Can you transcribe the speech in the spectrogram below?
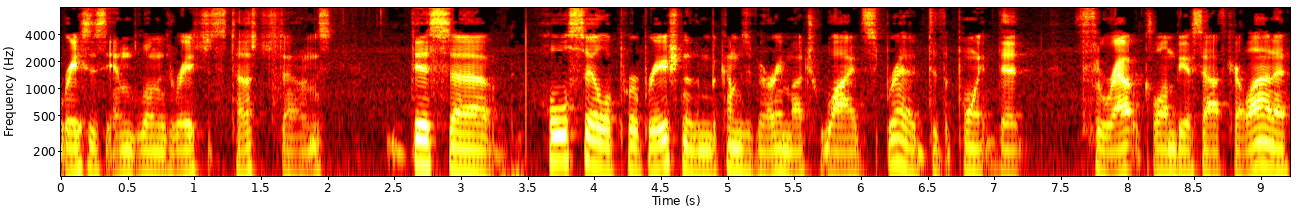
racist emblems, racist touchstones. This uh, wholesale appropriation of them becomes very much widespread to the point that throughout Columbia, South Carolina,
